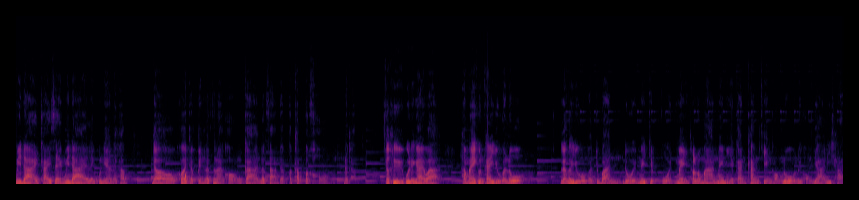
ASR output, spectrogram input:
ไม่ได้ ใช้แสงไม่ได้อะไรพวกนี้นะครับ เราก็จะเป็นลักษณะของการรักษาแบบประคับประคองนะครับ ก็คือพูดง่ายๆว่าทำให้คนไข้อยู่กับโรค แล้วก็อยู่กับปัจจุบันโดยไม่เจ็บปวด ไม่ทรมาน ไม่มีอาการข้างเคียงของโรคหรือของยาที่ใช้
